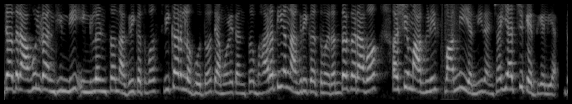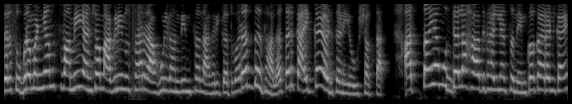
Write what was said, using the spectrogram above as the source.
ज्यात राहुल गांधींनी इंग्लंडचं नागरिकत्व स्वीकारलं होतं. त्यामुळे त्यांचं भारतीय नागरिकत्व रद्द करावं अशी मागणी स्वामी यांनी त्यांच्या याचिकेत केली आहे. जर सुब्रमण्यम स्वामी यांच्या मागणीनुसार राहुल गांधींचं नागरिकत्व रद्द झालं तर काय काय अडचणी येऊ शकतात? आता या मुद्द्याला हात घालण्याचं नेमकं कारण काय?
